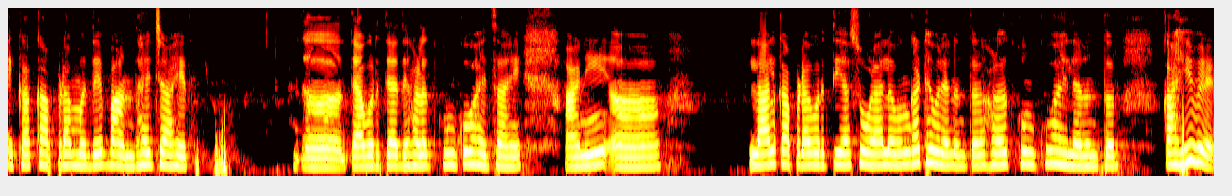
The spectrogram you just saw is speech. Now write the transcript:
एका कापडामध्ये बांधायच्या आहेत. त्यावरती आधी हळद कुंकू व्हायचं आहे आणि लाल कापडावरती या सोळा लवंगा ठेवल्यानंतर हळद कुंकू वाहिल्यानंतर काही वेळ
